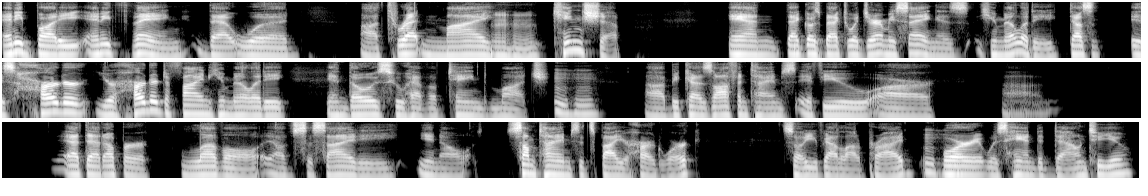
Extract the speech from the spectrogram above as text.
anybody, anything that would uh, threaten my Mhm. kingship. And that goes back to what jeremy's saying is humility doesn't is harder you're harder to find humility in those who have obtained much. Hmm uh, because oftentimes if you are uh, at that upper level of society you know sometimes it's by your hard work so you've got a lot of pride hmm or it was handed down to you,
